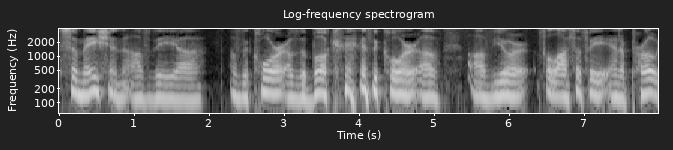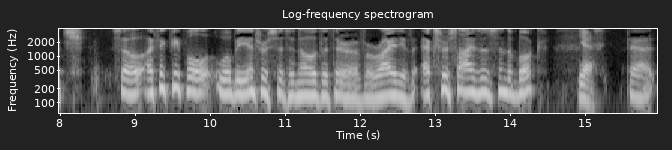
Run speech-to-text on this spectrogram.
summation of the uh, of the core of the book and the core of of your philosophy and approach. So I think people will be interested to know that there are a variety of exercises in the book. Yes. That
